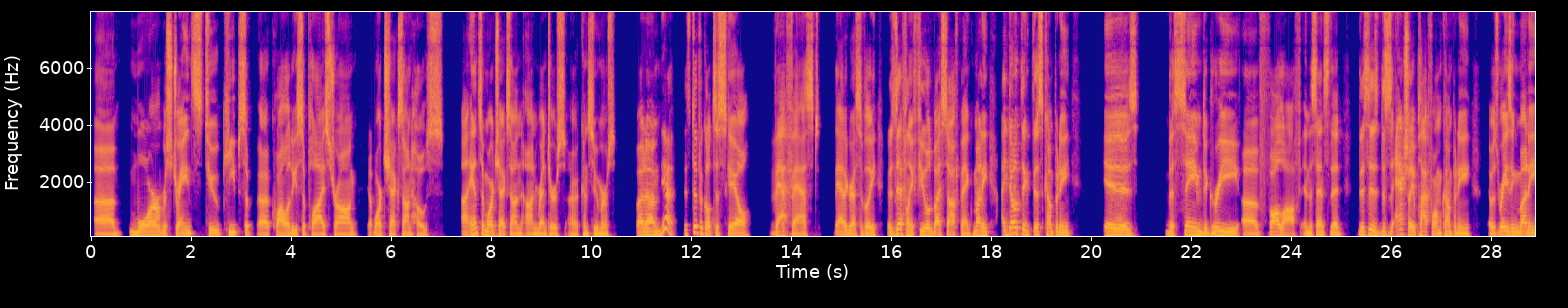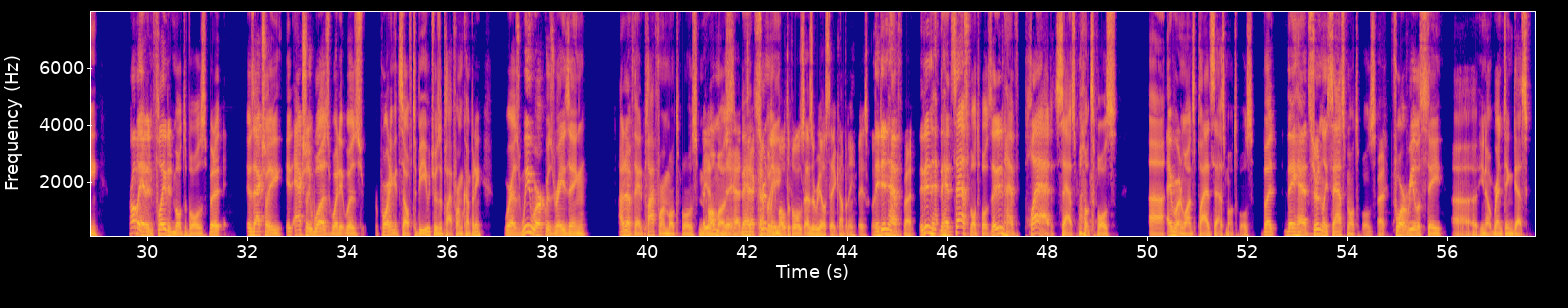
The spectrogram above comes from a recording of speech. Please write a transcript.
uh, more restraints to keep sup- uh, quality supply strong, Yep. more checks on hosts, uh, and some more checks on on renters, uh, consumers. But um, yeah, it's difficult to scale that fast, that aggressively. It was definitely fueled by SoftBank money. I don't think this company is the same degree of fall off in the sense that this is this is actually a platform company that was raising money probably at inflated multiples but it is actually it actually was what it was purporting itself to be which was a platform company whereas WeWork was raising I don't know if they had platform multiples They had- almost They had tech company multiples as a real estate company, basically. they didn't have right. they didn't. Ha- they had SaaS multiples. They didn't have plaid SaaS multiples. Uh, everyone wants plaid SaaS multiples, but they had certainly SaaS multiples Right. for real estate. Uh, you know, renting desk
